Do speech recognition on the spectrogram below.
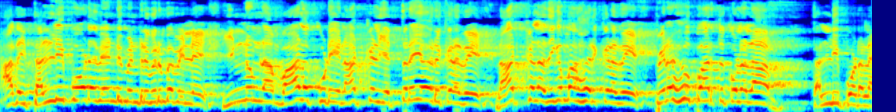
அதை தள்ளி போட வேண்டும் என்று விரும்பவில்லை. இன்னும் நாம் வாழக்கூடிய நாட்கள் எத்தனையோ இருக்கிறது. நாட்கள் அதிகமாக இருக்கிறது. பிறகு பார்த்து கொள்ளலாம். தள்ளி போடல.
